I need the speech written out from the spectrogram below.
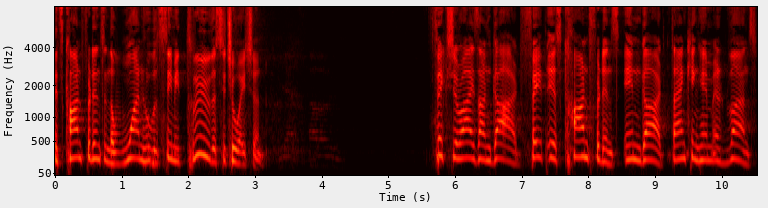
it's confidence in the one who will see me through the situation. Fix your eyes on God. Faith is confidence in God, thanking Him in advance.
